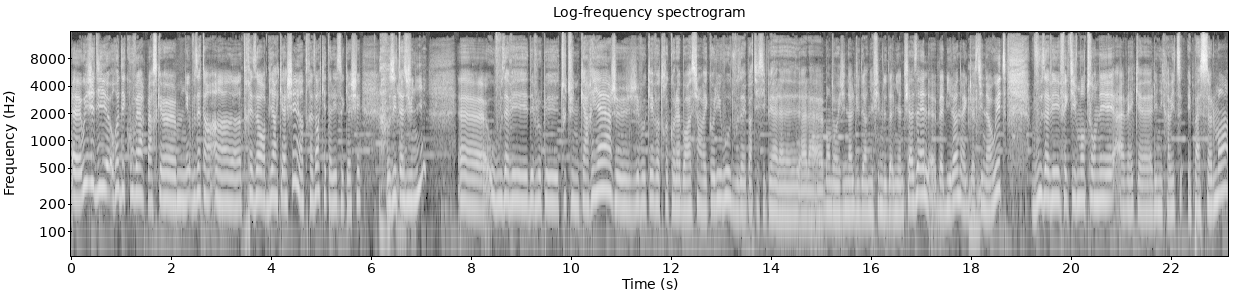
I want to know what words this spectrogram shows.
Euh, oui, j'ai dit redécouvert parce que euh, vous êtes un, trésor bien caché, un trésor qui est allé se cacher aux États-Unis. Où vous avez développé toute une carrière. J'évoquais votre collaboration avec Hollywood. Vous avez participé à la, bande originale du dernier film de Damien Chazelle, Babylone, avec mhm. Justin Hurwitz. Vous avez effectivement tourné avec Lenny Kravitz et pas seulement.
